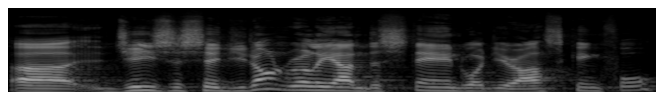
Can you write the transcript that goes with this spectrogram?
Uh, Jesus said, You don't really understand what you're asking for.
